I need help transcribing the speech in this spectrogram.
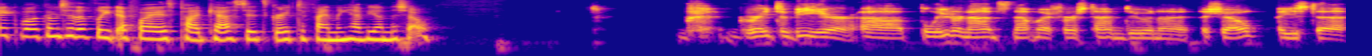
Mike. Welcome to the Fleet FYIs podcast. It's great to finally have you on the show. Great to be here. Uh, believe it or not, it's not my first time doing a, a, show. I used to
